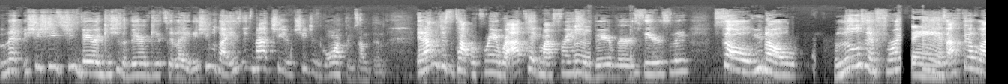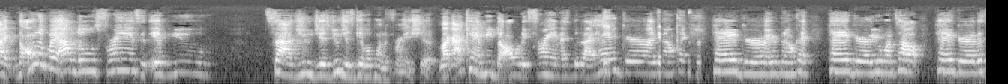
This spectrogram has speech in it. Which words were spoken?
let she she's she's very she's a very gifted lady. She was like, it's, it's not you. She's just going through something. And I'm just the type of friend where I take my friendship very, very seriously. So, you know, losing friends. I feel like the only way I lose friends is if you side you just you just give up on the friendship. Like I can't be the only friend that's be like, hey girl, everything okay? Hey girl, everything okay? Hey girl, you want to talk? Hey girl, this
